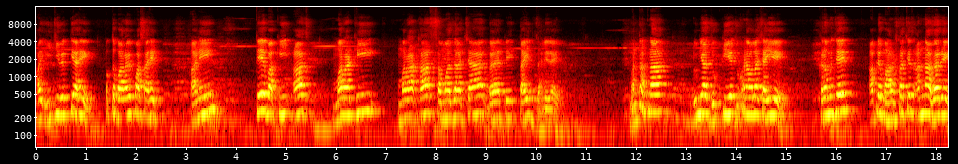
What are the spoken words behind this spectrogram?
हा ही जी व्यक्ती आहे फक्त बारावी पास आहेत. आणि ते बाकी आज मराठी मराठा समाजाच्या गळ्यातले ताईत झालेले आहेत. म्हणतात ना दुनिया झुकती आहे झुकणावाला चाहिए खरं म्हणजे आपल्या महाराष्ट्राचेच अण्णा हजारे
